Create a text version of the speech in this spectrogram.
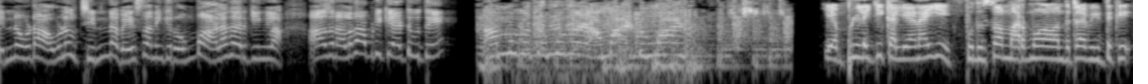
என்னோட அவ்வளவு சின்ன வயசா நீங்க ரொம்ப அழகா இருக்கீங்களா? அதனாலதான் அப்படி கேட்டுவிட்டேன் என் பிள்ளைக்கு கல்யாணம் ஆகி புதுசா மர்மமா வந்துட்டா வீட்டுக்கு.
